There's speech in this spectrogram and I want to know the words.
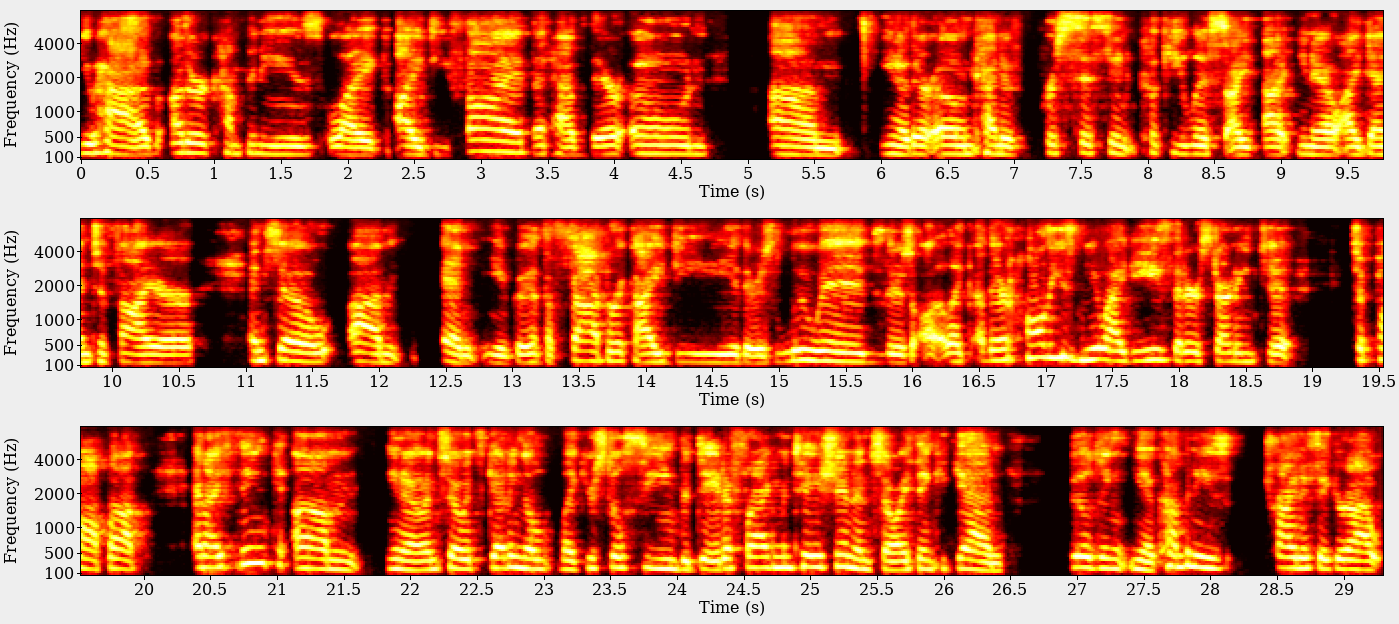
You have other companies like ID5 that have their own, um, you know, their own kind of persistent cookieless, I, I, you know, identifier. And so, um, and you got the fabric ID. There's Luids. There's all, like there are all these new IDs that are starting to to pop up. And I think, um, you know, and so it's getting a like you're still seeing the data fragmentation. And so I think again, building, you know, companies trying to figure out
